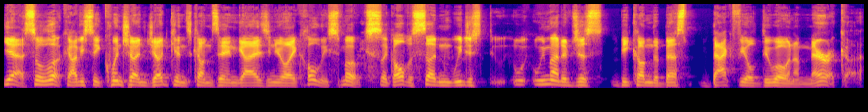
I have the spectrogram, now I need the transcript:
Yeah. So look, obviously Quinshon Judkins comes in, guys, and you're like, holy smokes! Like all of a sudden, we just we might have just become the best backfield duo in America,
